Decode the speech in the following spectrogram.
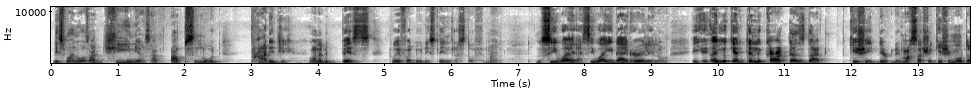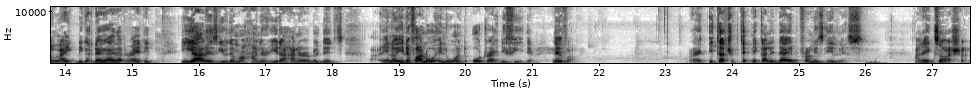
This man was a genius, an absolute prodigy, one of the best to ever do this ninja stuff, man. See why I see why he died early, you know. And you can tell the characters that Kishi, the, the Masashi Kishimoto, like the, the guy that write it, he always give them a honor, he a honorable death. Uh, you know, he never allow anyone to outright defeat them. Never. Right? Itachi technically died from his illness and exhaustion.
